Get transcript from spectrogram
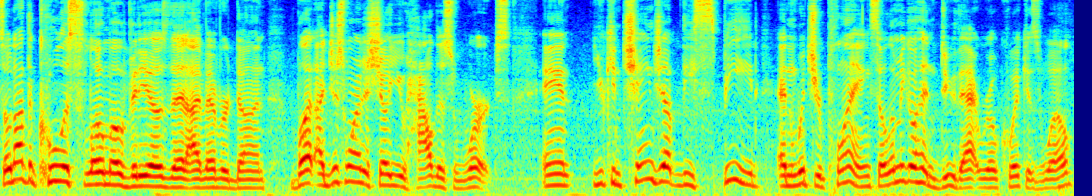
So not the coolest slow-mo videos that I've ever done, but I just wanted to show you how this works. And you can change up the speed in which you're playing. So let me go ahead and do that real quick as well.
